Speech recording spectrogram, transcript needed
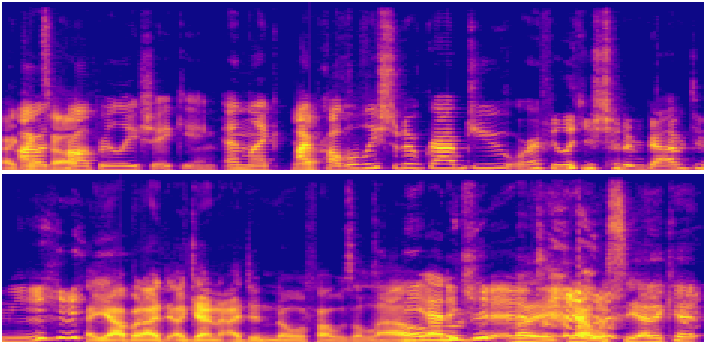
I I was tell. properly shaking. And like I probably should have grabbed you or I feel like you should have grabbed me. Uh, yeah, but I again I didn't know if I was allowed. The etiquette. Like, yeah, what's the etiquette?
